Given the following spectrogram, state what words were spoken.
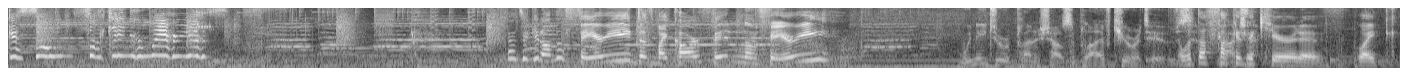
This music is so fucking hilarious. I have to get on the ferry. Does my car fit in the ferry? We need to replenish our supply of curatives. What the fuck is a curative? Like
